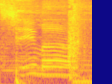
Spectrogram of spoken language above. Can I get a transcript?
しまった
